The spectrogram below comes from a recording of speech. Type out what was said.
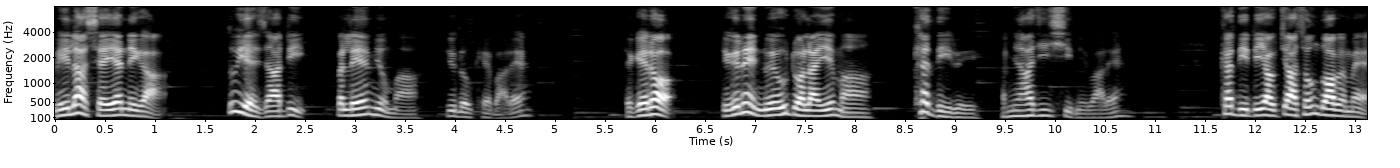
မေလ10ရက်နေ့ကသူ့ရဲ့ဇာတိပလဲမြို့မှာပြုလုပ်ခဲ့ပါတယ်။တကယ်တော့ဒီကနေ့ຫນွေဦးဒေါ်လာရေးမှာခက်တီတွေ အများကြီးရှိနေပါတယ်။ခက်တီတယောက်ကြာဆုံးသွားပေမဲ့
